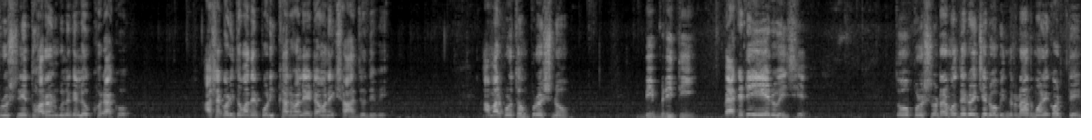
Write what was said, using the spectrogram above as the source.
প্রশ্নের ধরনগুলোকে লক্ষ্য রাখো। আশা করি তোমাদের পরীক্ষার হলে এটা অনেক সাহায্য দেবে। আমার প্রথম প্রশ্ন, বিবৃতি প্যাকেটে এ রয়েছে। তো প্রশ্নটার মধ্যে রয়েছে, রবীন্দ্রনাথ মনে করতেন,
